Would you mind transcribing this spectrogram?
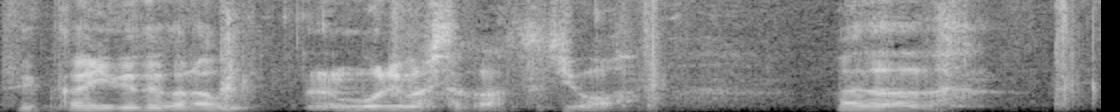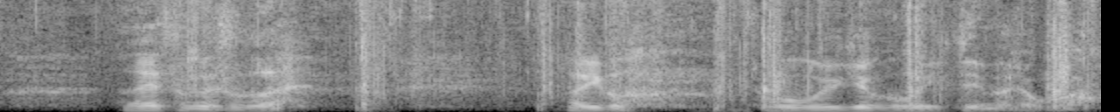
石棺入れてから 盛りましたか、土を。あららら。はい、すごいすごい。はい、行こう。大池公園行ってみましょうか。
